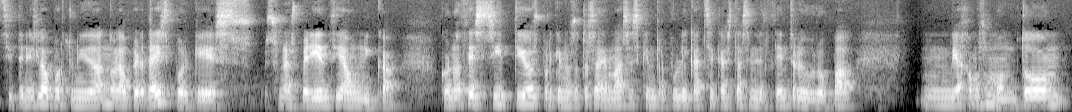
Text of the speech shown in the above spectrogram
si tenéis la oportunidad, no la perdáis porque es, es una experiencia única. Conoces sitios, porque nosotros además es que en República Checa estás en el centro de Europa, mm, viajamos un montón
